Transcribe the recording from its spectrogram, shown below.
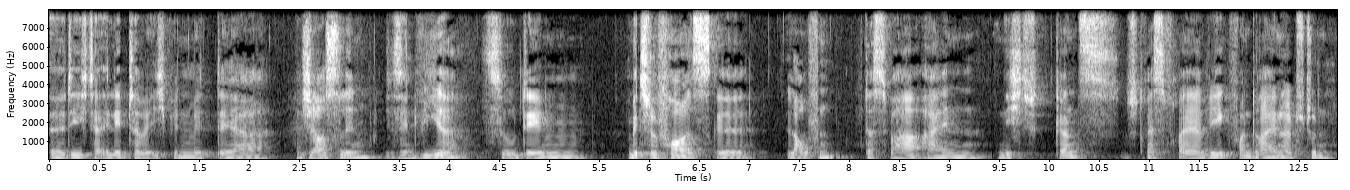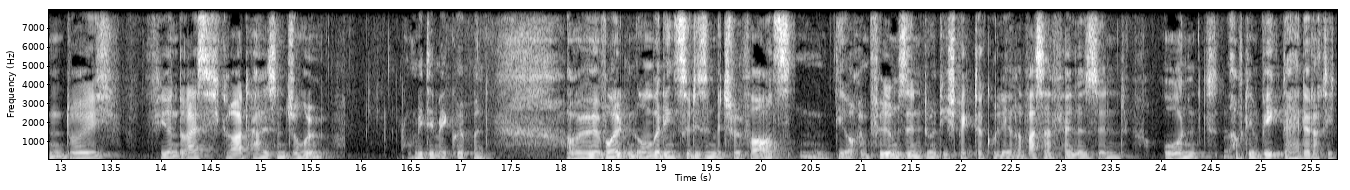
äh, die ich da erlebt habe. Ich bin mit der Jocelyn sind wir zu dem Mitchell Falls gelaufen das war ein nicht ganz stressfreier Weg von dreieinhalb Stunden durch 34 Grad heißen Dschungel mit dem Equipment. Aber wir wollten unbedingt zu diesen Mitchell Falls, die auch im Film sind und die spektakuläre Wasserfälle sind. Und auf dem Weg dahinter dachte ich,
